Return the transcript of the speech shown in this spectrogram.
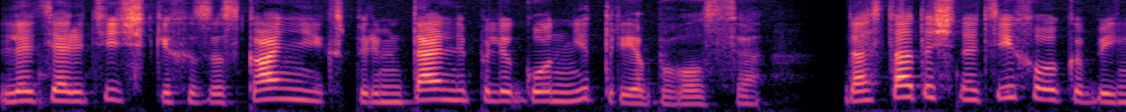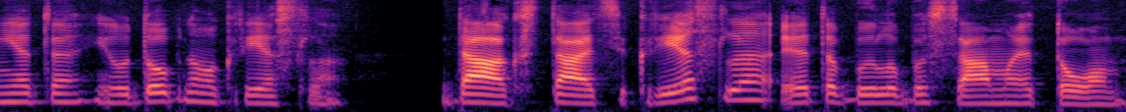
Для теоретических изысканий экспериментальный полигон не требовался. Достаточно тихого кабинета и удобного кресла. Да, кстати, кресло это было бы самое то.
